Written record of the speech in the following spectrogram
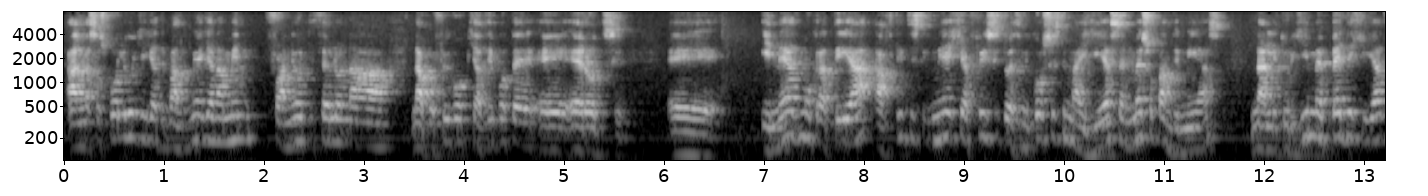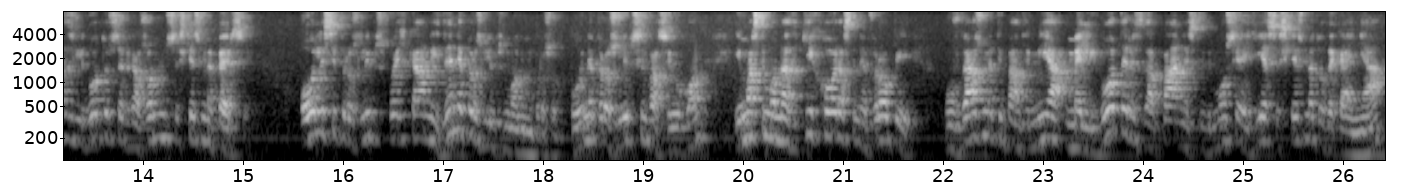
Αλλά να σας πω λίγο και για την πανδημία, για να μην φανεί ότι θέλω να, να αποφύγω οποιαδήποτε ε, ερώτηση. Ε, η Νέα Δημοκρατία αυτή τη στιγμή έχει αφήσει το Εθνικό Σύστημα Υγείας εν μέσω πανδημίας να λειτουργεί με 5.000 λιγότερους εργαζόμενους σε σχέση με πέρσι. Όλες οι προσλήψεις που έχει κάνει δεν είναι προσλήψεις μόνιμου προσωπικού, είναι προσλήψεις συμβασιούχων. Είμαστε η μοναδική χώρα στην Ευρώπη που βγάζουμε την πανδημία με λιγότερες δαπάνες στη δημόσια υγεία σε σχέση με το 19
